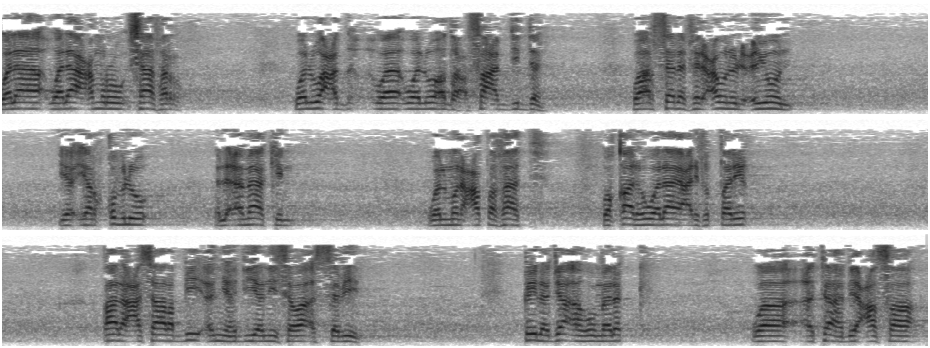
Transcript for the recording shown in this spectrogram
ولا ولا عمرو سافر. والوعد والوضع صعب جدا. وأرسل فرعون العيون. يرقب له الأماكن والمنعطفات. وقال هو لا يعرف الطريق. قال عسى ربي أن يهديني سواء السبيل. قيل جاءه ملك وأتاه بعصا.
